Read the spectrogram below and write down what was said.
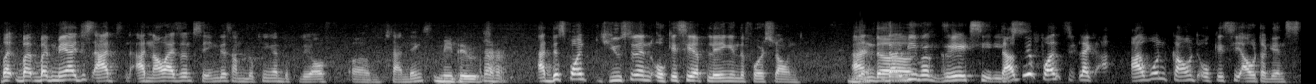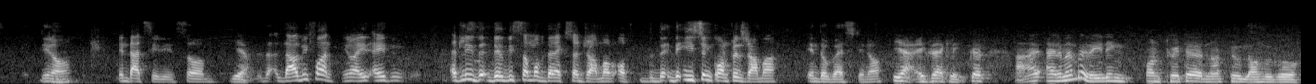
But but but may I just add? uh, Now, as I'm saying this, I'm looking at the playoff um, standings. Me too. At this point, Houston and OKC are playing in the first round, and uh, That'll be a great series. that'll be a fun. se- Like I- I won't count OKC out against you know in that series. So Yeah. th- that'll be fun. You know, I, I think at least there'll be some of the extra drama of the, the Eastern Conference drama in the West. You know. Yeah, exactly. Because I, I remember reading on Twitter not too long ago,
